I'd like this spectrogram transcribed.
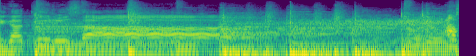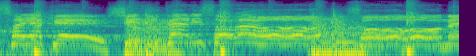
日が来るさ。朝焼け静かに空を染め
